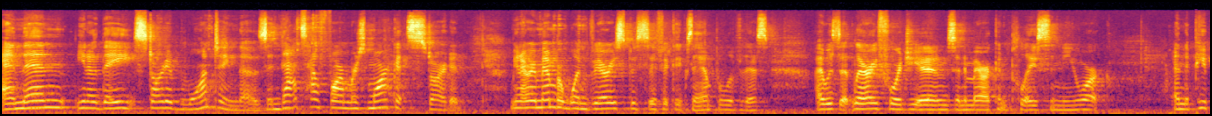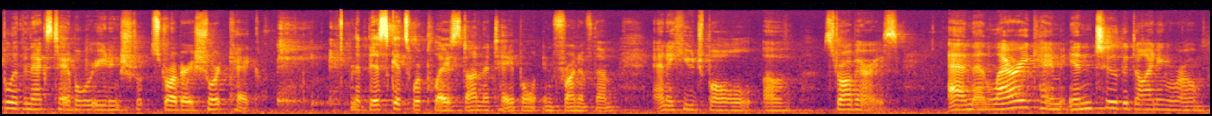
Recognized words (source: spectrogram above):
And then, you know, they started wanting those, and that's how farmers markets started. I mean, I remember one very specific example of this. I was at Larry Forgione's an American Place in New York, and the people at the next table were eating sh- strawberry shortcake. The biscuits were placed on the table in front of them, and a huge bowl of strawberries. And then Larry came into the dining room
